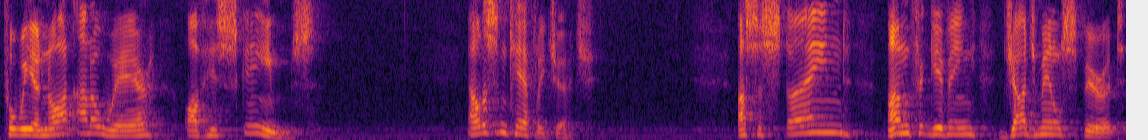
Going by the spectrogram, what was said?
for we are not unaware of his schemes. Now listen carefully, church. A sustained, unforgiving, judgmental spirit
